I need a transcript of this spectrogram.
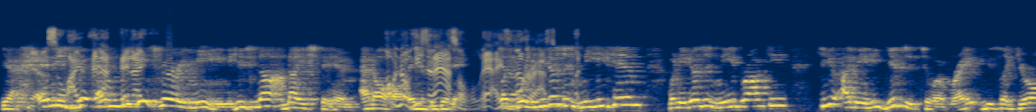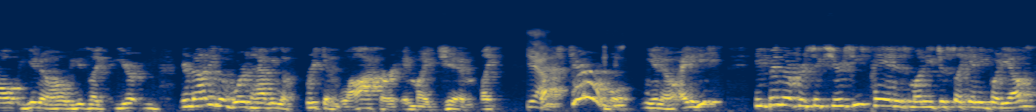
yeah. Yeah. And, So he's, I- and I- and and I- very mean. He's not nice to him at all. Oh no, he's an beginning. asshole. Yeah, he's Like another when he doesn't need him, when he doesn't need Rocky, he I mean he gives it to him, right? He's like, You're all you know, he's like, You're you're not even worth having a freaking locker in my gym. Like yeah, that's terrible. Mm-hmm. You know, and he's he's been there for six years, he's paying his money just like anybody else.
